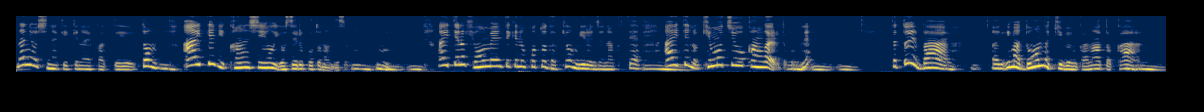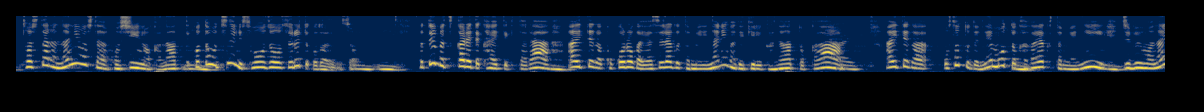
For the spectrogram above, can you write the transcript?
何をしなきゃいけないかっていうと、相手に関心を寄せることなんですよ。相手の表面的なことだけを見るんじゃなくて、相手の気持ちを考えるってことね。例えば、今どんな気分かなとか、うん、そしたら何をしたら欲しいのかなってことを常に想像するってことなんですよ。うんうん、例えば疲れて帰ってきたら、相手が心が安らぐために何ができるかなとか、はい、相手がお外でね、もっと輝くために、自分は何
